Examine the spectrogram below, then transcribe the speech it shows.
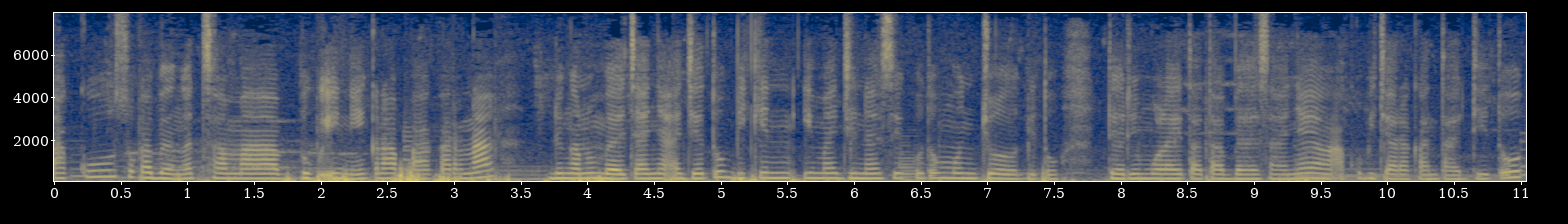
aku suka banget sama buku ini. Kenapa? Karena dengan membacanya aja tuh bikin imajinasiku tuh muncul gitu. Dari mulai tata bahasanya yang aku bicarakan tadi tuh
